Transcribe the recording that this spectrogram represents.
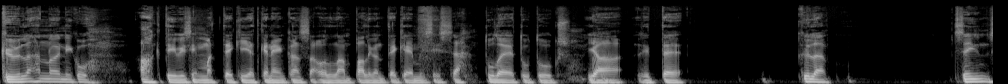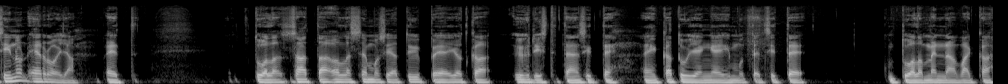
Kyllähän noin niin aktiivisimmat tekijät, kenen kanssa ollaan paljon tekemisissä, tulee tutuksi. Ja sitten kyllä siinä, siinä on eroja, että tuolla saattaa olla semmoisia tyyppejä, jotka yhdistetään sitten näihin katujengeihin, mutta sitten kun tuolla mennään vaikka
